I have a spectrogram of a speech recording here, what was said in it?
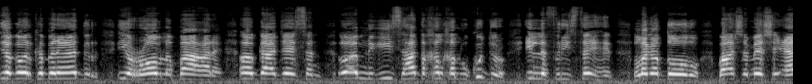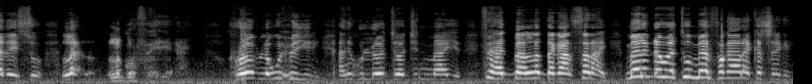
iyo gobolka banaadir iyo rooble baahare oo gaajaysan oo amnigiisa hadda khalkhal uu ku jiro in la fariistay ahayd laga doodo baasha meeshay aadayso la gorfeeyay ahayd rooble wuxuu yidhi anigu loo joojin maayo. Fahad baan la dagaalsanahay. Meelo dhowaatuu meel fagaara ka sheegay.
